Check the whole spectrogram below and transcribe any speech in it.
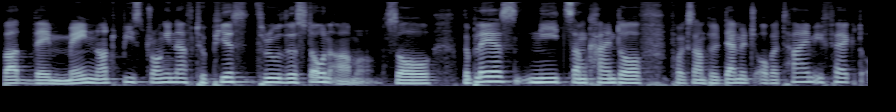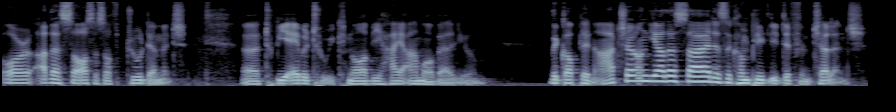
But they may not be strong enough to pierce through the stone armor. So the players need some kind of, for example, damage over time effect or other sources of true damage uh, to be able to ignore the high armor value. The Goblin Archer, on the other side, is a completely different challenge.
